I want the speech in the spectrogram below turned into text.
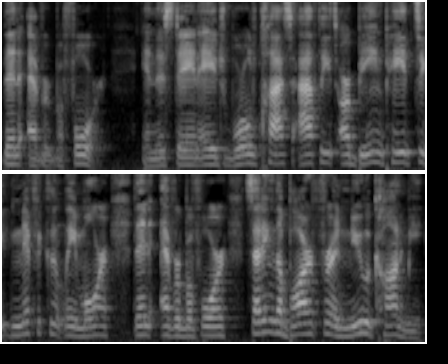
than ever before. In this day and age, world class athletes are being paid significantly more than ever before, setting the bar for a new economy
